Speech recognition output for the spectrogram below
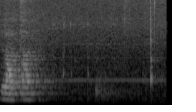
lata.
